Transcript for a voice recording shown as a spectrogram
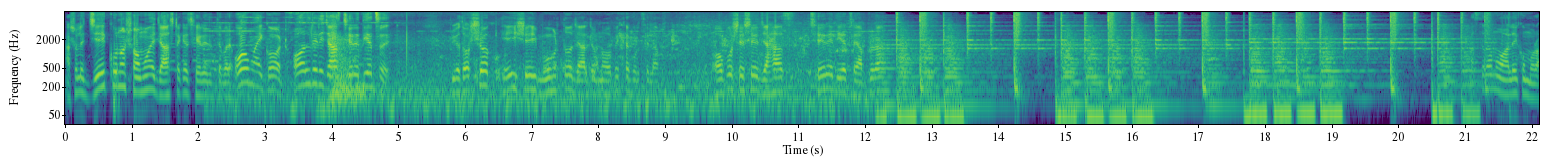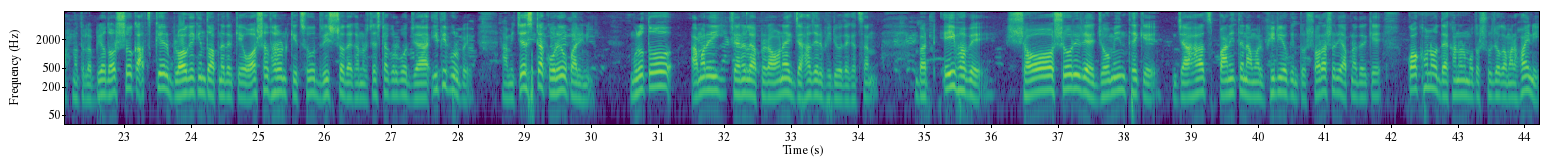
আসলে যে কোনো সময় জাহাজটাকে ছেড়ে দিতে পারে। ও মাই গড অলরেডি জাহাজ ছেড়ে দিয়েছে। প্রিয় দর্শক, এই সেই মুহূর্ত যার জন্য অপেক্ষা করছিলাম। অবশেষে জাহাজ ছেড়ে দিয়েছে, আপনারা আসসালামু আলাইকুম রহমতুল্লাহ প্রিয় দর্শক, আজকের ব্লগে কিন্তু আপনাদেরকে অসাধারণ কিছু দৃশ্য দেখানোর চেষ্টা করব যা ইতিপূর্বে আমি চেষ্টা করেও পারিনি। মূলত আমার এই চ্যানেলে আপনারা অনেক জাহাজের ভিডিও দেখেছেন, বাট এইভাবে সশরীরে জমিন থেকে জাহাজ পানিতে নামার ভিডিও কিন্তু সরাসরি আপনাদেরকে কখনো দেখানোর মতো সুযোগ আমার হয়নি।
